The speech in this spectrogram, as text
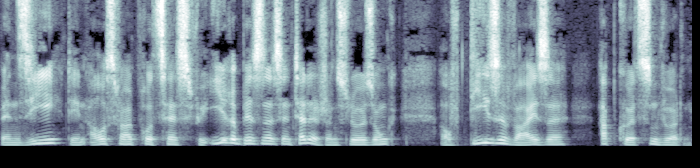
wenn Sie den Auswahlprozess für Ihre Business Intelligence Lösung auf diese Weise abkürzen würden.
